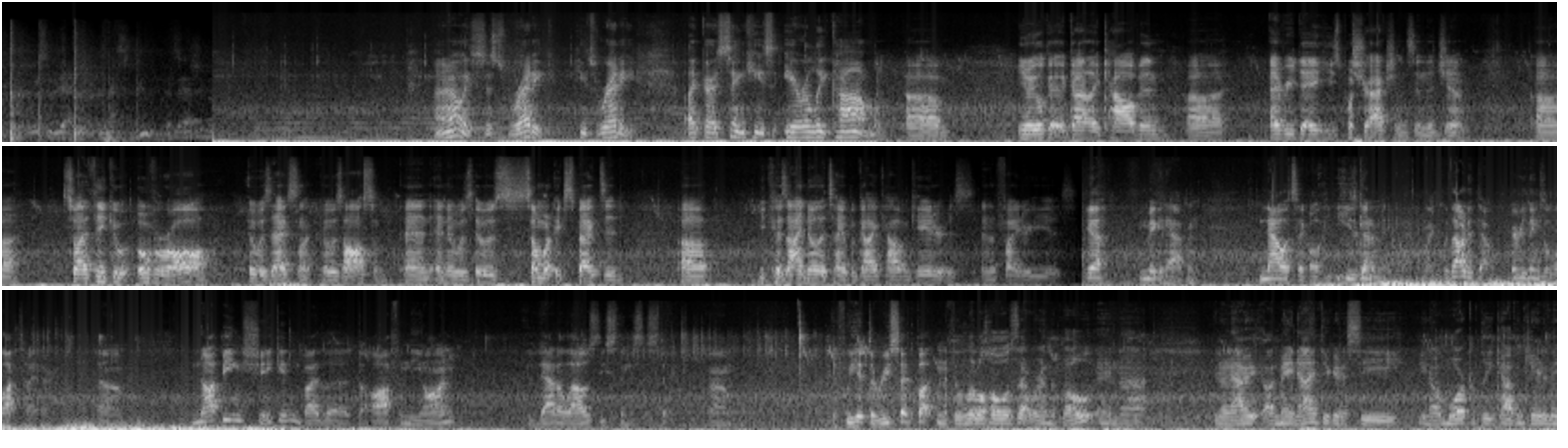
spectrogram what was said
I know he's just ready. He's ready. Like I was saying, he's eerily calm. Um, you know, you look at a guy like Calvin. Uh, every day he's put distractions in the gym. Uh, so I think it, overall it was excellent. It was awesome, and and it was it was somewhat expected uh, because I know the type of guy Calvin Kattar is and the fighter he is. Yeah, you make it happen. Now it's like, oh, he's gonna make it happen. Like without a doubt, everything's a lot tighter. Um, not being shaken by the the off and the on, that allows these things to stick. Um, if we hit the reset button, the little holes that were in the boat, and uh, you know now on May 9th you're going to see you know more complete Calvin Kattar than.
